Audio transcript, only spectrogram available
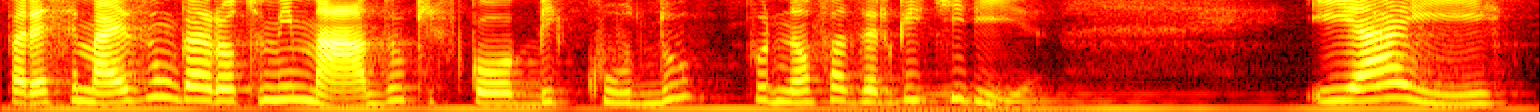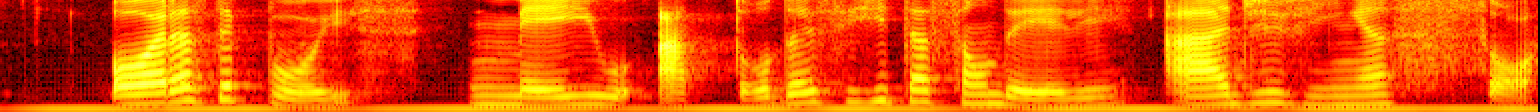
Parece mais um garoto mimado que ficou bicudo por não fazer o que queria. E aí, horas depois, em meio a toda essa irritação dele, adivinha só.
